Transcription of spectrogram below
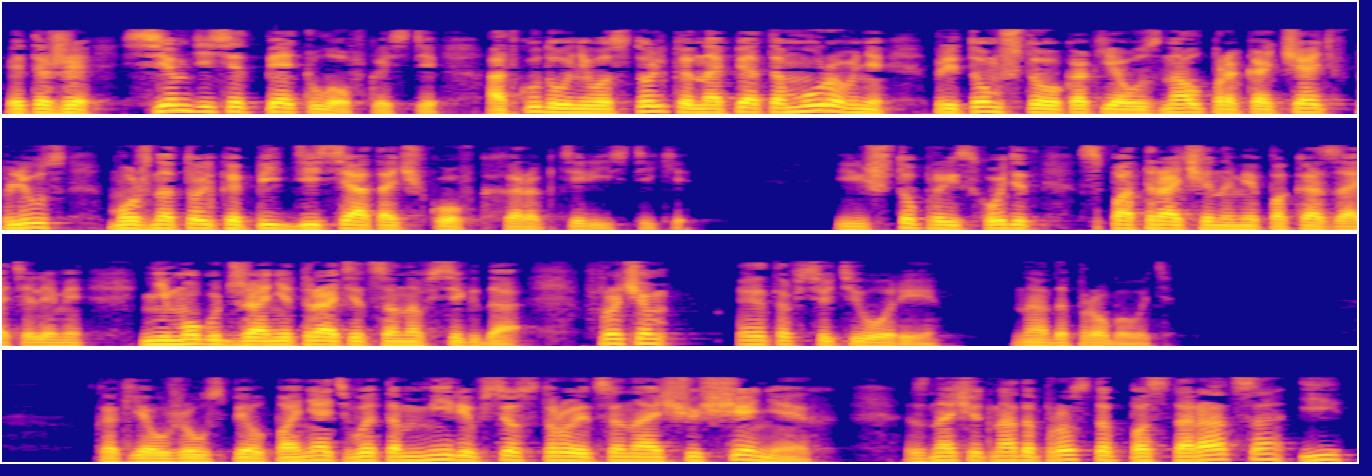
Это же 75 ловкости. Откуда у него столько на пятом уровне, при том, что, как я узнал, прокачать в плюс можно только 50 очков к характеристике? И что происходит с потраченными показателями? Не могут же они тратиться навсегда. Впрочем, это все теории. Надо пробовать. Как я уже успел понять, в этом мире все строится на ощущениях, значит, надо просто постараться и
